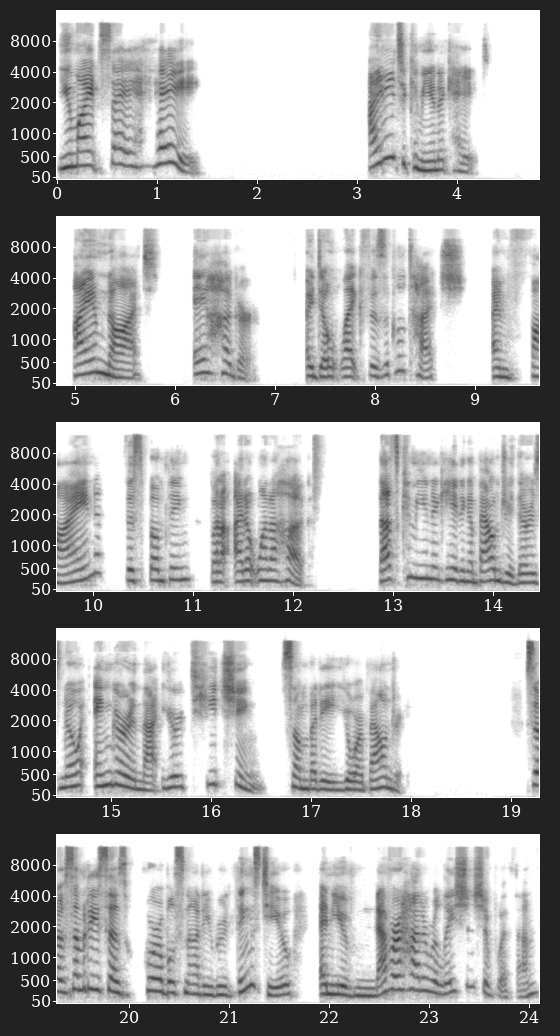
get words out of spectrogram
you might say, Hey, I need to communicate. I am not a hugger. I don't like physical touch. I'm fine fist bumping, but I don't want to hug. That's communicating a boundary. There is no anger in that. You're teaching somebody your boundary. So if somebody says horrible, snotty, rude things to you and you've never had a relationship with them,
